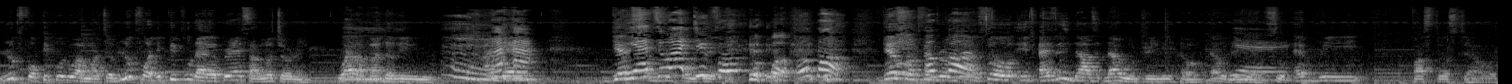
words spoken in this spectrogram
look for people who are mature look for the people that your parents are nurturing while Mm. abandoning you and then get Yeah, something from there. Opa. get something from them. So it, I think that that would really help. That would really Yeah. help. So every pastor's child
